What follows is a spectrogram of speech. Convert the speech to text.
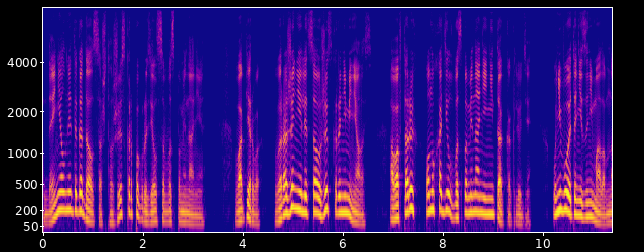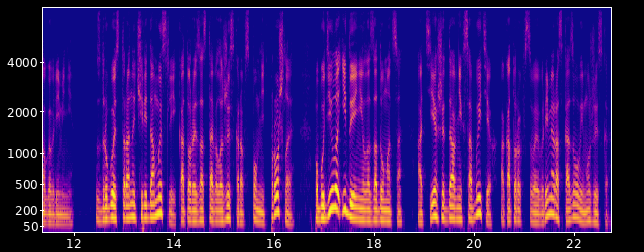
Дэниел не догадался, что Жискар погрузился в воспоминания. Во-первых, выражение лица у Жискара не менялось, а во-вторых, он уходил в воспоминания не так, как люди. У него это не занимало много времени. С другой стороны, череда мыслей, которая заставила Жискара вспомнить прошлое, побудила и Дэниела задуматься о тех же давних событиях, о которых в свое время рассказывал ему Жискар.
